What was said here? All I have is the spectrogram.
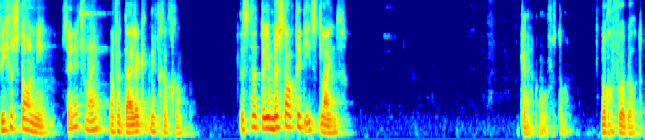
Wie verstaan nie? Sê net vir my, dan verduidelik ek net gou-gou. Dis net jy mis dalk net iets kleins. OK, almal verstaan. Nog 'n voorbeeld.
